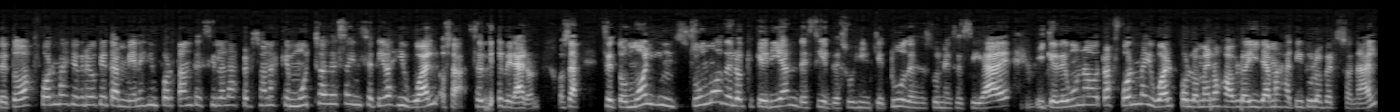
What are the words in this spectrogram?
de todas formas, yo creo que también es importante decirle a las personas que muchas de esas iniciativas igual, o sea, se deliberaron, o sea, se tomó el insumo de lo que querían decir, de sus inquietudes, de sus necesidades, y que de una u otra forma, igual, por lo menos hablo ahí ya más a título personal,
